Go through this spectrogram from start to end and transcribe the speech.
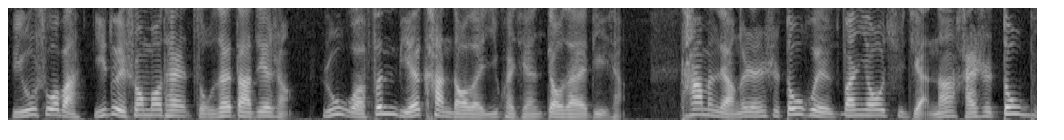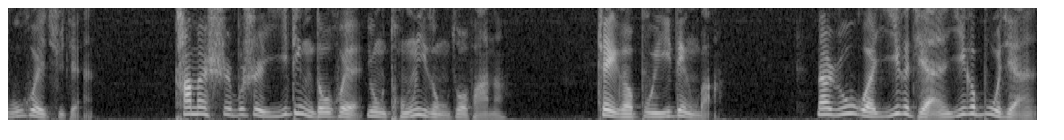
比如说吧，一对双胞胎走在大街上，如果分别看到了一块钱掉在地下，他们两个人是都会弯腰去捡呢，还是都不会去捡？他们是不是一定都会用同一种做法呢？这个不一定吧。那如果一个减一个不减，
